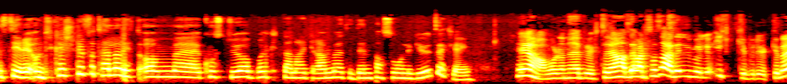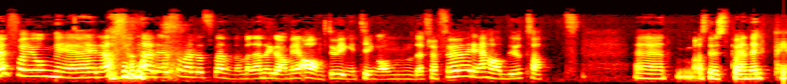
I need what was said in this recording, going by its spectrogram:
Siri, kan ikke du fortelle litt om eh, hvordan du har brukt denne grammet til din personlige utvikling? Ja, hvordan jeg har brukt det. Ja. det I hvert fall er det umulig å ikke bruke det. For jo mer altså, Det er det som er så spennende med enagrammet. Jeg ante jo ingenting om det fra før. Jeg hadde jo tatt eh, snust på NLP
